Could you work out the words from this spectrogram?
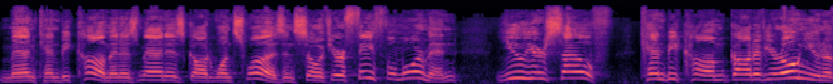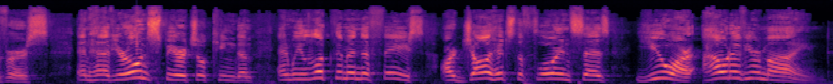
man can become, and as man is, God once was. And so if you're a faithful Mormon, you yourself can become God of your own universe and have your own spiritual kingdom, and we look them in the face, our jaw hits the floor and says, You are out of your mind.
